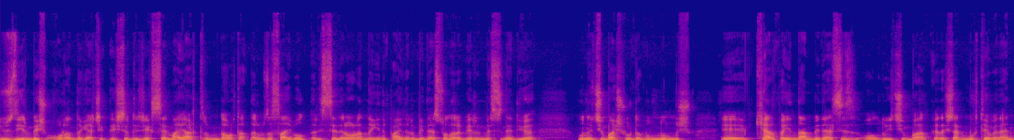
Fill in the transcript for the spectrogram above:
%25 oranında gerçekleştirilecek sermaye artırımında ortaklarımıza sahip oldukları hisseleri oranında yeni payların bedelsiz olarak verilmesine diyor. Bunun için başvuruda bulunulmuş. E, kar payından bedelsiz olduğu için bu arkadaşlar muhtemelen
